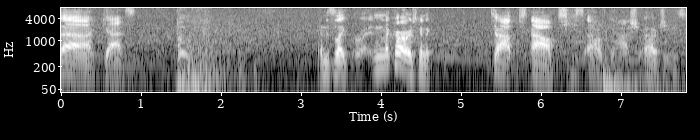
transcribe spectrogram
Ah, gods. And it's like, and my car is gonna stop. Oh, jeez. Oh gosh. Oh jeez.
